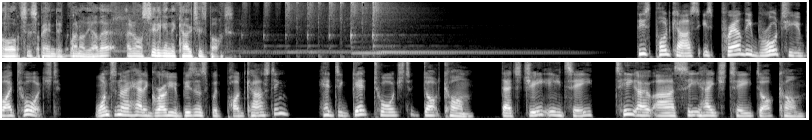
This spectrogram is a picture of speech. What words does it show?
or suspended, one or the other, and I was sitting in the coach's box. This podcast is proudly brought to you by TorchT. Want to know how to grow your business with podcasting? Head to gettorcht.com. That's G E T T O R C H T.com.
